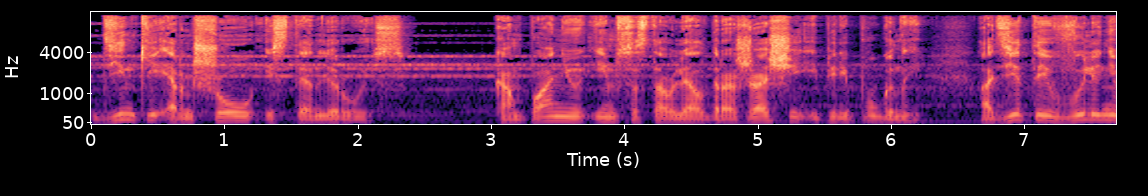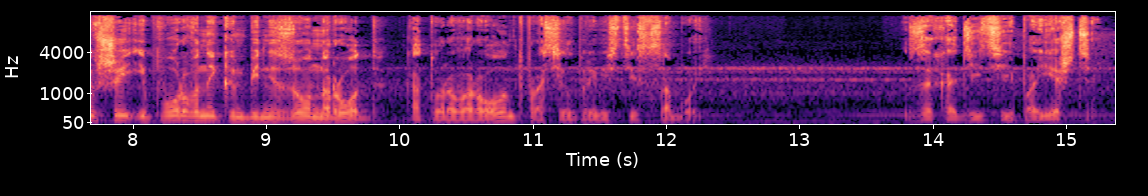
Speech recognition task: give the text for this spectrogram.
Динки Эрншоу и Стэнли Руис. Компанию им составлял дрожащий и перепуганный, одетый в выленивший и порванный комбинезон Род, которого Роланд просил привезти с собой. «Заходите и поешьте», —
